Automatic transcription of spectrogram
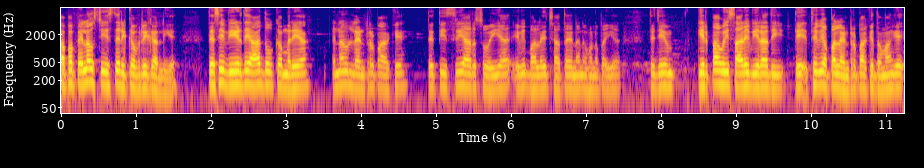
ਆਪਾਂ ਪਹਿਲਾਂ ਉਸ ਚੀਜ਼ ਤੇ ਰਿਕਵਰੀ ਕਰ ਲਈਏ। ਤੇ ਅਸੀਂ ਵੀਰ ਦੇ ਆਹ ਦੋ ਕਮਰੇ ਆ, ਇਹਨਾਂ ਨੂੰ ਲੈਂਟਰ ਪਾ ਕੇ ਤੇ ਤੀਸਰੀ ਆ ਰਸੋਈ ਆ, ਇਹ ਵੀ ਬਾਲੇ ਦੀ ਇਹਨਾਂ ਨੇ ਹੁਣ ਪਾਈ ਆ। ਤੇ ਜੇ ਕਿਰਪਾ ਹੋਈ ਸਾਰੇ ਵੀਰਾਂ ਦੀ, ਤੇ ਇੱਥੇ ਵੀ ਆਪਾਂ ਲੈਂਟਰ ਪਾ ਕੇ ਦਵਾਂਗੇ।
